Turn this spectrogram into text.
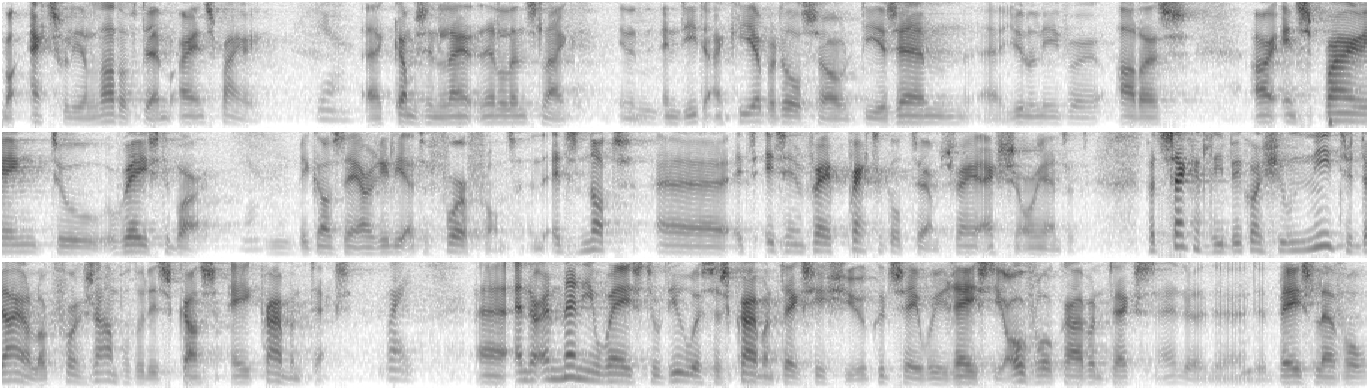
well, actually a lot of them, are inspiring. Yeah. Uh, comes in the Netherlands, like in, indeed IKEA, but also DSM, uh, Unilever, others, are inspiring to raise the bar because they are really at the forefront. And it's not, uh, it's, it's in very practical terms, very action oriented. But secondly, because you need to dialogue, for example, to discuss a carbon tax. Right. Uh, and there are many ways to deal with this carbon tax issue. You could say we raise the overall carbon tax, eh, the, the, the base level,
